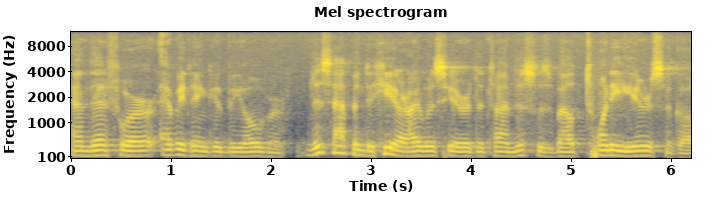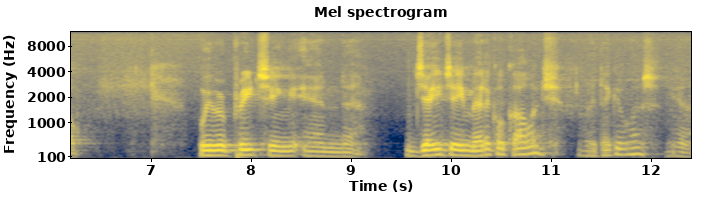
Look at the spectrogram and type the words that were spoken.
and therefore everything could be over. This happened to here. I was here at the time. This was about 20 years ago. We were preaching in JJ uh, Medical College, I think it was. Yeah.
